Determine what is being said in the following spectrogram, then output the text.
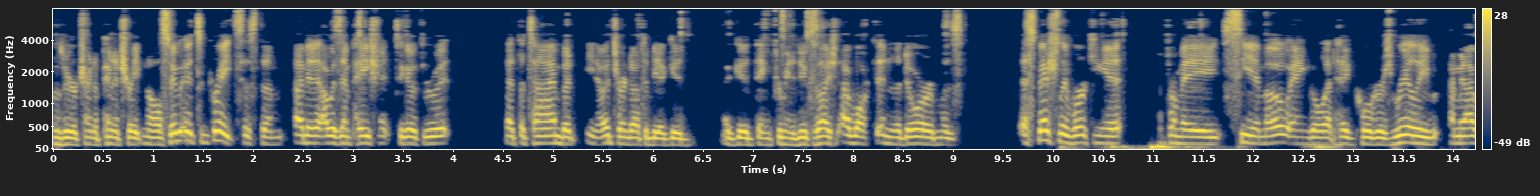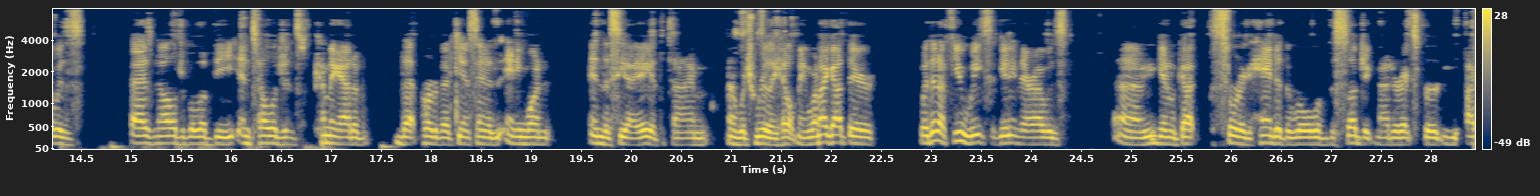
we were trying to penetrate and all. So it's a great system. I mean, I was impatient to go through it at the time, but you know, it turned out to be a good, a good thing for me to do because I, I walked into the door and was especially working it from a CMO angle at headquarters. Really, I mean, I was as knowledgeable of the intelligence coming out of that part of Afghanistan as anyone in the CIA at the time, which really helped me. When I got there, within a few weeks of getting there, I was, uh, you know, got sort of handed the role of the subject matter expert. And I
